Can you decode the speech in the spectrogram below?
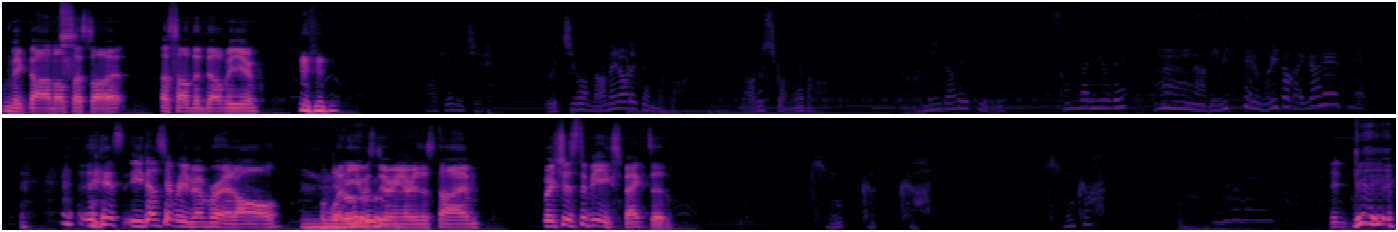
McDonald's, I saw it. I saw the W. he doesn't remember at all what he was doing during this time, which is to be expected. Did-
